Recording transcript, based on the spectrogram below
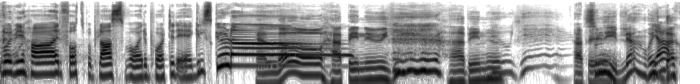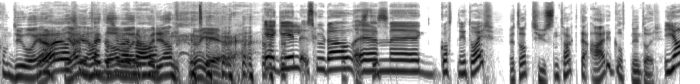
Hvor vi har fått på plass vår reporter Egil Skurdal. Hello, happy new year, happy new Happy- Så nydelig. Oi, Ja. der kom du òg, Ja, ja, ja. ja, Da var det morgen. No, yeah. Egil Skurdal, um, godt nytt år. Vet du hva, Tusen takk. Det er et godt nytt år. Ja,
